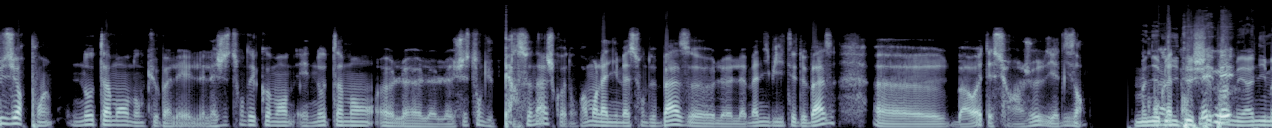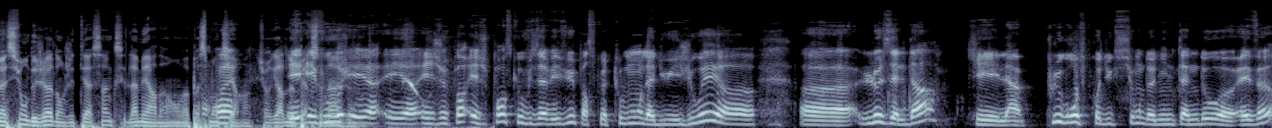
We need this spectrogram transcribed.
plusieurs points, notamment donc euh, bah, les- la gestion des commandes et notamment euh, le- le- la gestion du personnage, quoi. Donc vraiment l'animation de base, euh, le- la maniabilité de base. euh, bah ouais, t'es sur un jeu d'il y a 10 ans. Maniabilité, je sais Mais- pas, mais- mais animation déjà dans GTA V, c'est de la merde, hein, on va pas se mentir. hein. Tu regardes le Et, et vous, personnage. et, et, et je pense, et je pense que vous avez vu, parce que tout le monde a dû y jouer, euh, euh, le Zelda, qui est la plus grosse production de Nintendo euh, ever,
